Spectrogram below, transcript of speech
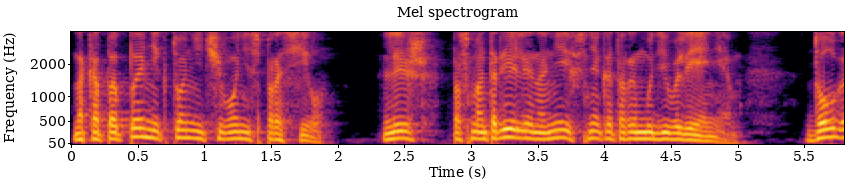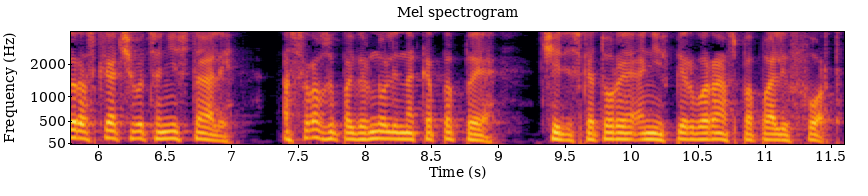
На КПП никто ничего не спросил. Лишь посмотрели на них с некоторым удивлением. Долго раскачиваться не стали, а сразу повернули на КПП, через которое они в первый раз попали в форт.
